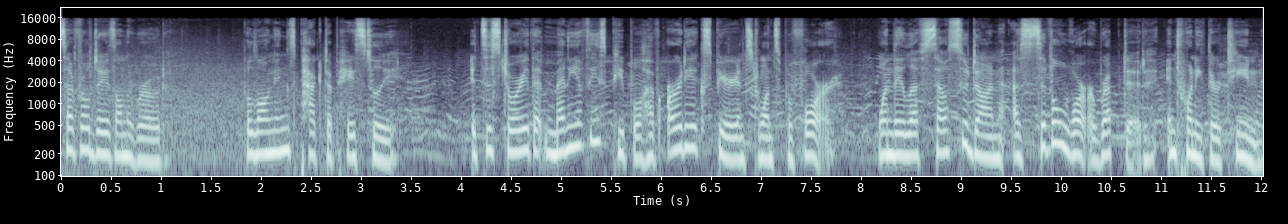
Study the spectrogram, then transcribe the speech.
Several days on the road, belongings packed up hastily. It's a story that many of these people have already experienced once before when they left South Sudan as civil war erupted in 2013,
